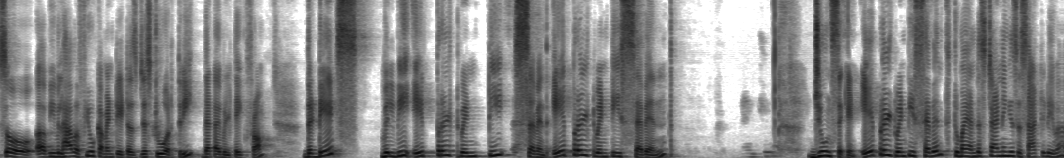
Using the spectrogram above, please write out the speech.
So uh, we will have a few commentators, just two or three that I will take from. The dates will be April 27th. April 27th June 2nd. April 27th, to my understanding, is a Saturday, va?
